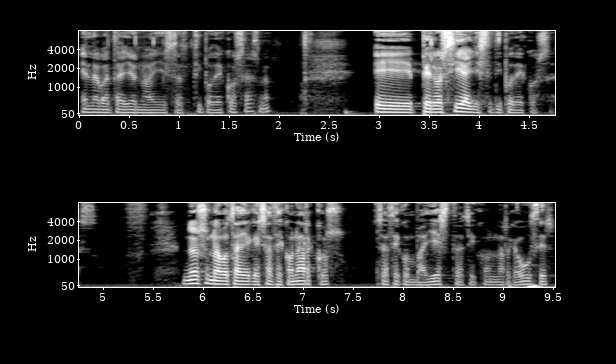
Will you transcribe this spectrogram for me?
la batalla no hay este tipo de cosas, ¿no? Eh, pero sí hay este tipo de cosas. No es una batalla que se hace con arcos, se hace con ballestas y con arcabuces,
